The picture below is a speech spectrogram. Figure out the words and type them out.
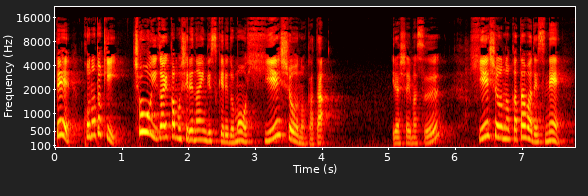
で、この時、超意外かもしれないんですけれども、冷え性の方、いらっしゃいます？冷え性の方はですね、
